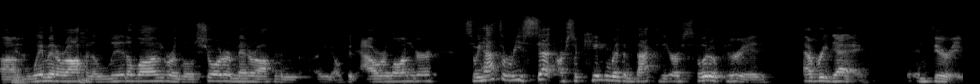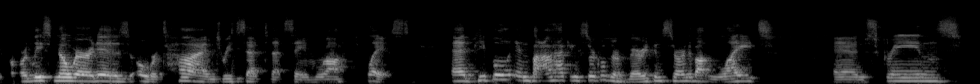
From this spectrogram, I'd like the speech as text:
Um, yeah. Women are often a little longer, a little shorter. Men are often, you know, a good hour longer. So we have to reset our circadian rhythm back to the Earth's photo period every day, in theory, or at least know where it is over time to reset to that same rough place. And people in biohacking circles are very concerned about light and screens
